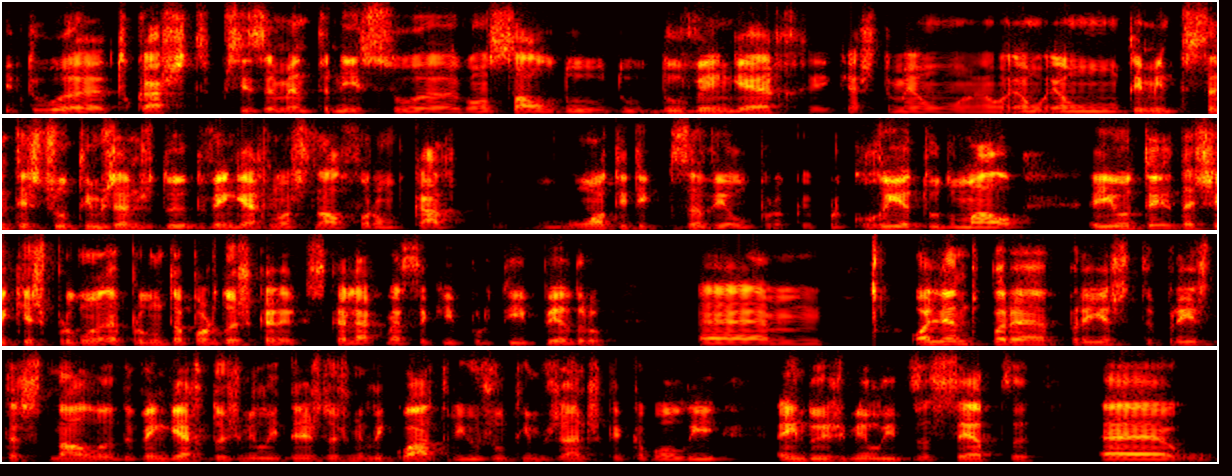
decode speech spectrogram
E tu uh, tocaste precisamente nisso, uh, Gonçalo, do, do, do Wenger, e que acho também é um, é, um, é um tema interessante. Estes últimos anos de, de Wenger no Arsenal foram um bocado um autêntico pesadelo, porque, porque corria tudo mal. Aí eu até deixo aqui pergun a pergunta para os dois, que se calhar começa aqui por ti, Pedro. Um, olhando para, para, este, para este Arsenal de Wenger 2003-2004 e os últimos anos que acabou ali em 2017, Uh,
